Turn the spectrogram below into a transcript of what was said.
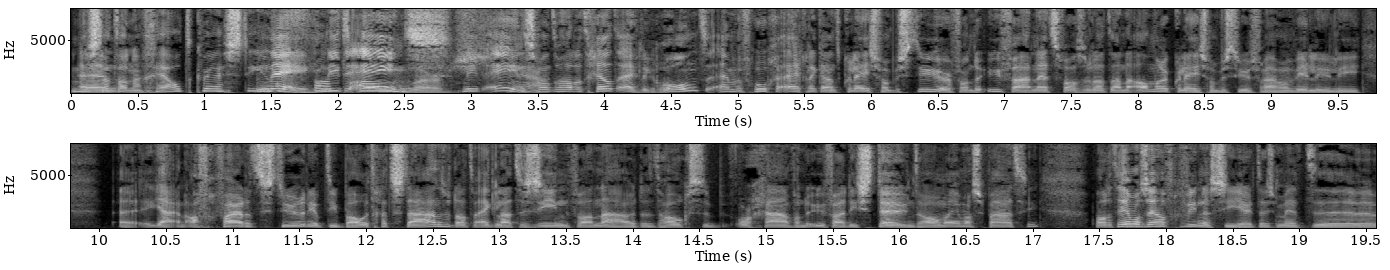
En is en- dat dan een geldkwestie? Nee, niet eens. anders? Niet eens, Ja. want we hadden het geld eigenlijk rond. En we vroegen eigenlijk aan het college van bestuur van de UvA, net zoals we dat aan de andere college van bestuur vragen, van willen jullie eh, ja, een afgevaardigde sturen die op die boot gaat staan, zodat we eigenlijk laten zien van, nou, het hoogste orgaan van de UvA die steunt homo-emancipatie. We hadden het helemaal zelf gefinancierd, dus met eh,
